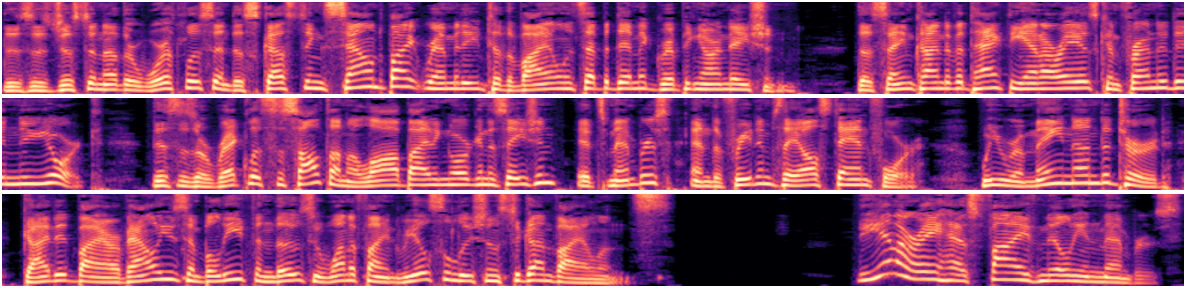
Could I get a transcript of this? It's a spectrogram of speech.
This is just another worthless and disgusting soundbite remedy to the violence epidemic gripping our nation. The same kind of attack the NRA has confronted in New York. This is a reckless assault on a law abiding organization, its members, and the freedoms they all stand for. We remain undeterred, guided by our values and belief in those who want to find real solutions to gun violence. The NRA has 5 million members.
